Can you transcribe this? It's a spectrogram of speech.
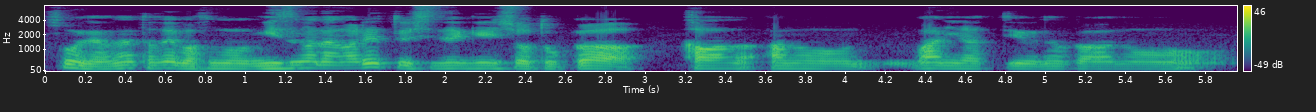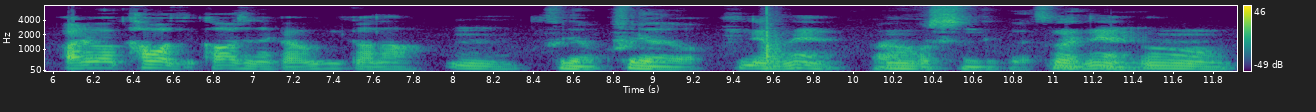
そうだよね。例えばその水が流れるっていう自然現象とか、川が、あの、マニラっていうなんかあの、あれは川じ、川じゃないか、海かな。うん。船、船を、船はね。うんあこう。進んでいくやつ、そうだね。うん。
